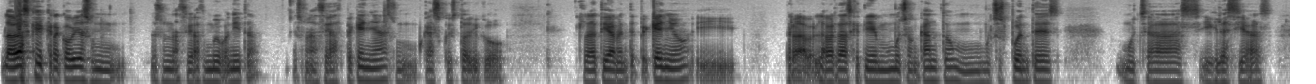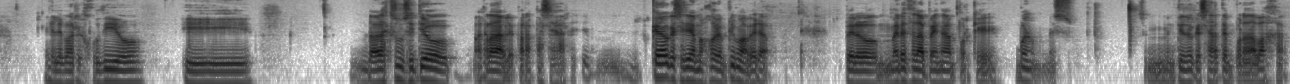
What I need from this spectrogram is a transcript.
la verdad es que Cracovia es, una ciudad muy bonita, es una ciudad pequeña, es un casco histórico relativamente pequeño, y, pero la, verdad es que tiene mucho encanto, muchos puentes, muchas iglesias, el barrio judío y la verdad es que es un sitio agradable para pasear. Creo que sería mejor en primavera, pero merece la pena porque, bueno, es, entiendo que sea temporada baja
